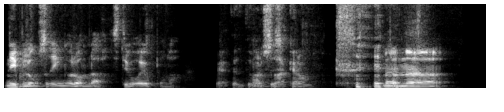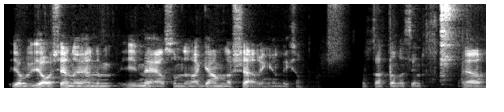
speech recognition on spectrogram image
Nibelungsring och de där stora operorna. vet inte vad du snackar om. Men eh, jag, jag känner ju henne mer som den här gamla kärringen liksom. Hon satt där med sin Ja,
